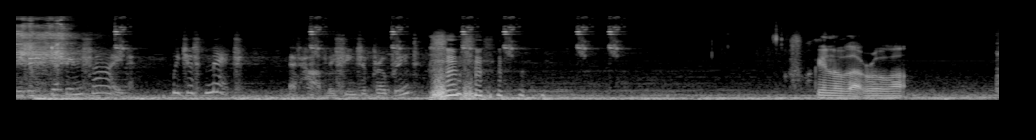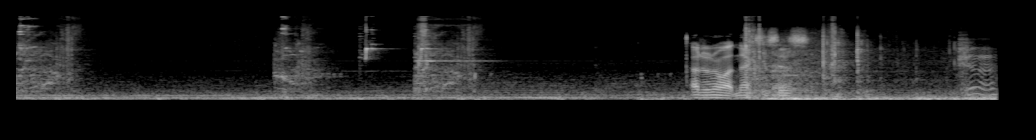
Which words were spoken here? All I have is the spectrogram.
Wants me to step inside. We just met. That hardly seems appropriate. Fucking love that robot. I don't know what Nexus is. Sir,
